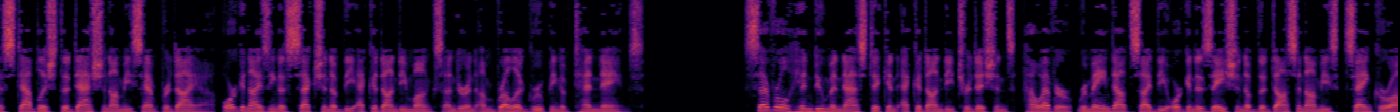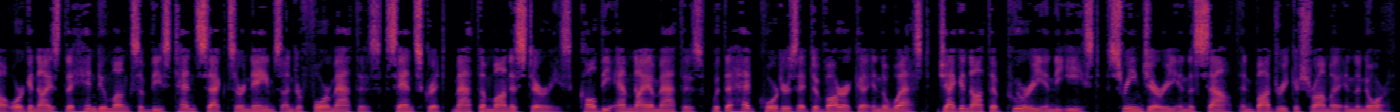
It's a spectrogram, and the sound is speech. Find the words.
established the Dashanami Sampradaya, organizing a section of the Ekadandi monks under an umbrella grouping of ten names. Several Hindu monastic and Ekadandi traditions, however, remained outside the organization of the Dasanamis. Sankara organized the Hindu monks of these ten sects or names under four mathas Sanskrit, matha monasteries, called the Amnaya mathas, with the headquarters at Dvaraka in the west, Jagannatha Puri in the east, Sringeri in the south and Badrikashrama in the north.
